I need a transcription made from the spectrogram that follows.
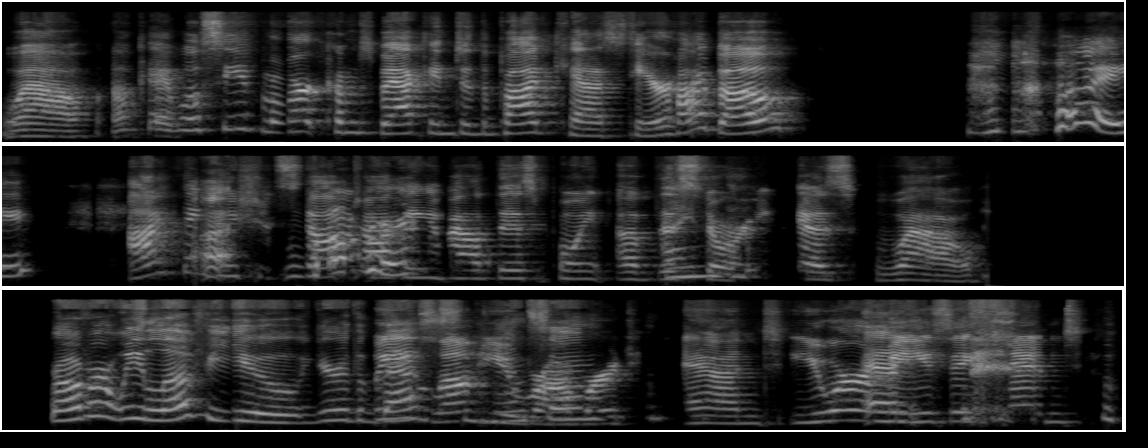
Wow. Okay, we'll see if Mark comes back into the podcast here. Hi, Beau. Hi. I think we should stop Robert, talking about this point of the story because wow. Robert, we love you. You're the we best. We love you, Robert, and you are amazing. And, and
